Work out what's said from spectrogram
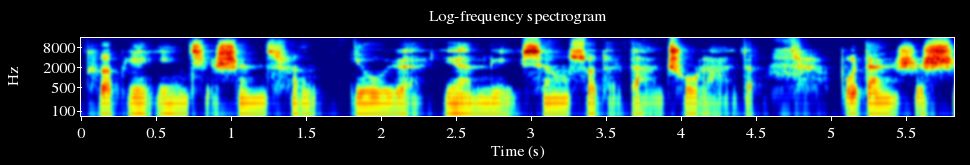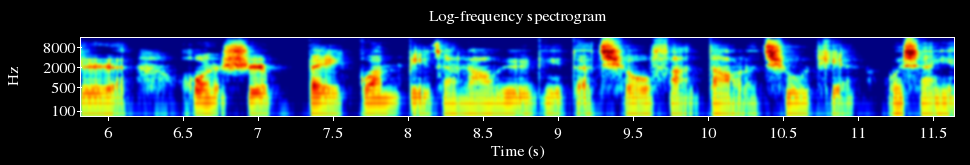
特别引起深沉、悠远、严厉、萧索的感触来的。不单是诗人，或是。被关闭在牢狱里的囚犯，到了秋天，我想也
